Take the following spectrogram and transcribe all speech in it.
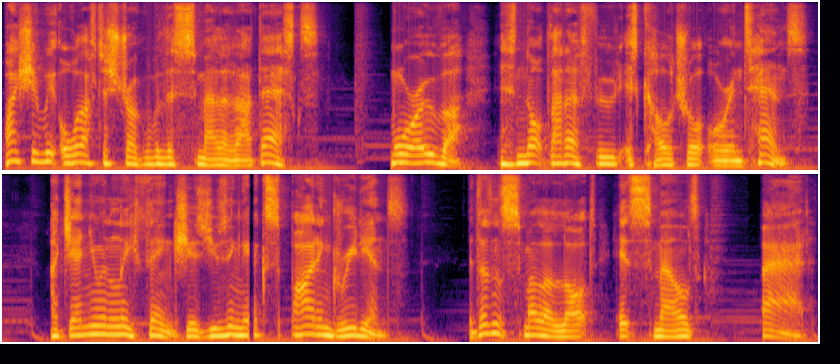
why should we all have to struggle with the smell at our desks? Moreover, it's not that her food is cultural or intense. I genuinely think she is using expired ingredients. It doesn't smell a lot, it smells bad.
